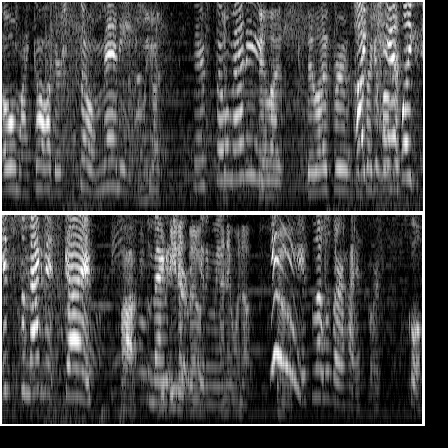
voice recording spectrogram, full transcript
Oh my god, there's so many. Oh my god. There's so Just many. Stay alive. Stay alive for a I second can't, longer. like, it's the magnet guy. Fuck. the magnet shirt it was though, getting me. and it went up. So Yay! So that was our highest score. Cool.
